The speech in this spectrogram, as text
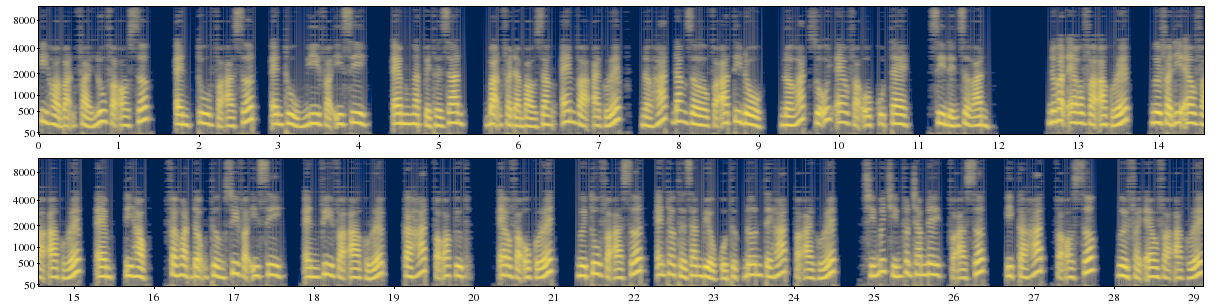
Y hỏi bạn phải lưu và OSERP, N, Tu và Assert, N thủ nghi và EC, em ngặt về thời gian, bạn phải đảm bảo rằng em và iGrep, NH đang giờ và Atido, NH dỗi El và Okute, si đến giờ ăn. NHL và Agrep, Người phải đi El và Agrep. Em đi học, phải hoạt động thường suy và EC, NV và Agrep KH và Oakut, El và O người tu và assert, em theo thời gian biểu của thực đơn TH và Agrep 99% D và assert, IKH và OSERT, người phải El và Agrep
